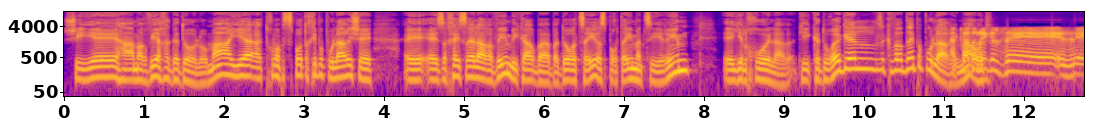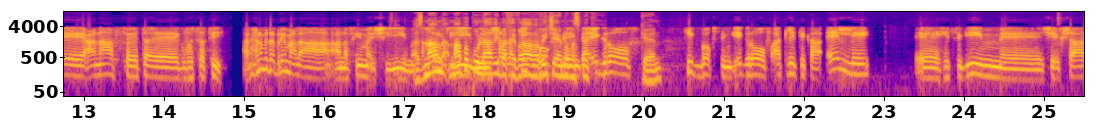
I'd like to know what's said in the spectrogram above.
שיהיה המרוויח הגדול, או מה יהיה תחום הספורט הכי פופולרי שאזרחי ישראל הערבים, בעיקר בדור הצעיר, הספורטאים הצעירים, אה, ילכו אליו? כי כדורגל זה כבר די פופולרי, מה עוד? כדורגל זה, זה ענף אה, קבוצתי. אנחנו מדברים על הענפים האישיים. אז מה, מה פופולרי בחברה הערבית שאין בו מספיק? אגרוף, כן. קיקבוקסינג, אגרוף, אתלטיקה, אלה אה, הישגים אה, שאפשר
